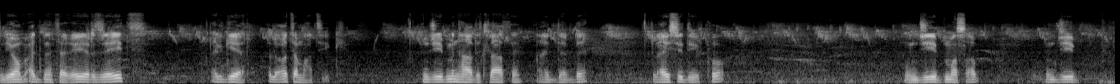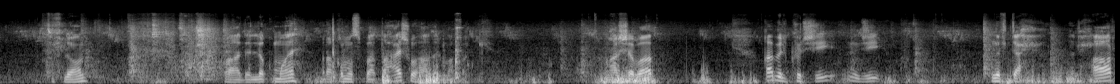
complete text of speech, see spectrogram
اليوم عندنا تغيير زيت الجير الأوتوماتيك. نجيب من هذه ثلاثة هاي الدبة الأي سي ديكو ونجيب مصب ونجيب تفلون وهذا اللقمة رقم 17 وهذا المفك. مع شباب قبل كل شيء نجي نفتح الحار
